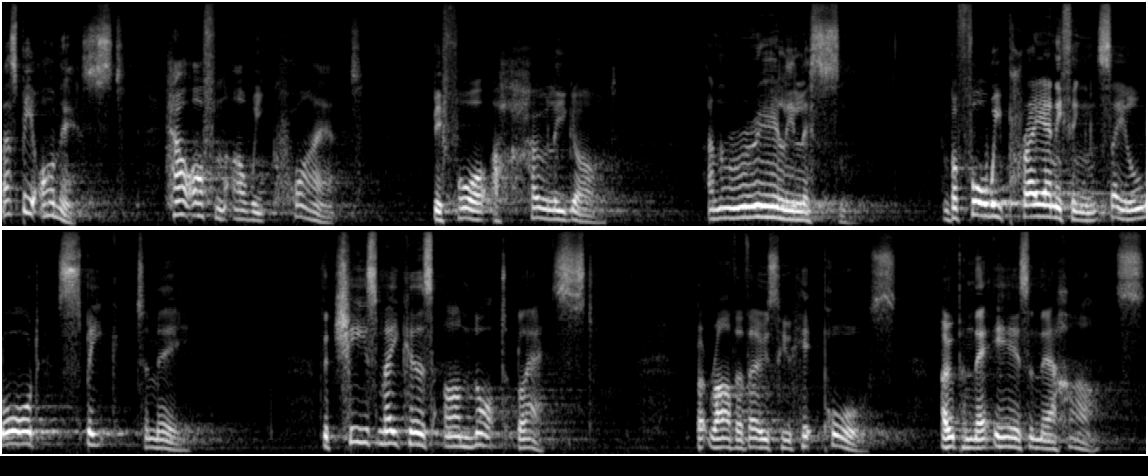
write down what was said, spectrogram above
Let's be honest. How often are we quiet before a holy God and really listen? And before we pray anything, say, Lord, speak to me. The cheesemakers are not blessed, but rather those who hit pause, open their ears and their hearts,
